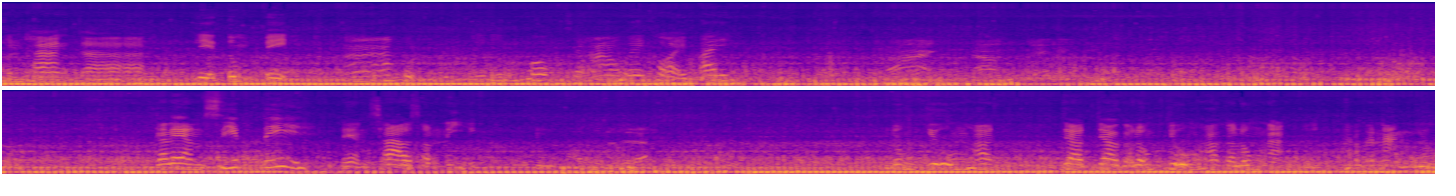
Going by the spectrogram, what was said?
ค่อนข้างกะเลียตุ่มเปะอ่าขุดที่ดินพบจะเอาไว้คอยไป กระแลมซิปตี้แลมเช้าสำนีลงจูงฮะเจ้าเจ้าก็ลงจูงฮะก็ลงหนักเขาก็นั่งอยู่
